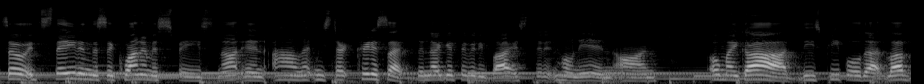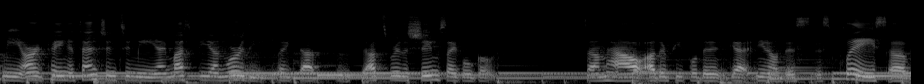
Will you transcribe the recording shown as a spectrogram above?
So it stayed in this equanimous space, not in, ah, oh, let me start criticizing. The negativity bias didn't hone in on, oh my God, these people that love me aren't paying attention to me. I must be unworthy. Like, that's, the, that's where the shame cycle goes. Somehow other people didn't get, you know, this, this place of,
